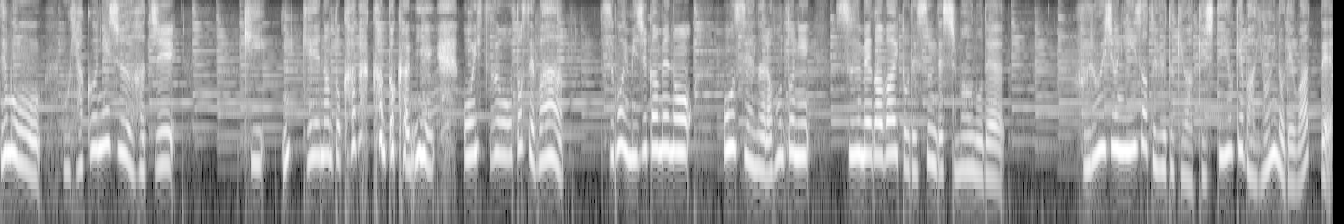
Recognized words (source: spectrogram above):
でも128キん？系なんとか かんとかに音質を落とせばすごい短めの音声なら本当に数メガバイトで済んでしまうので古い順にいざという時は消しておけば良いのでは？って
